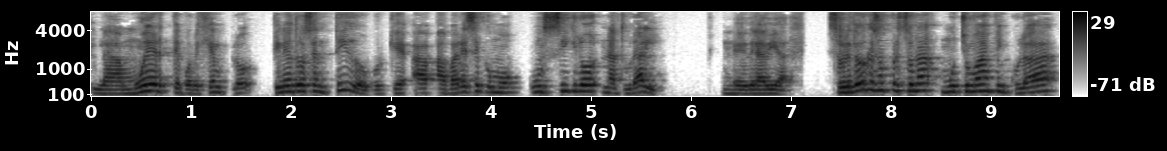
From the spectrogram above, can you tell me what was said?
la muerte, por ejemplo, tiene otro sentido, porque aparece como un ciclo natural. Eh, de la vida. Sobre todo que son personas mucho más vinculadas,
